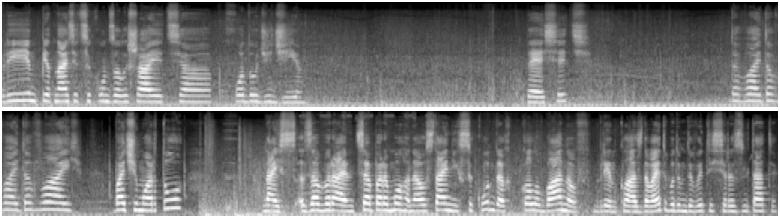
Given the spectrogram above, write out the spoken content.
Блін, 15 секунд залишається. Походу GG. 10. Давай, давай, давай. Бачимо арту. Найс, забираємо. Це перемога на останніх секундах. Колобанов. Блін, клас. Давайте будемо дивитися результати.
